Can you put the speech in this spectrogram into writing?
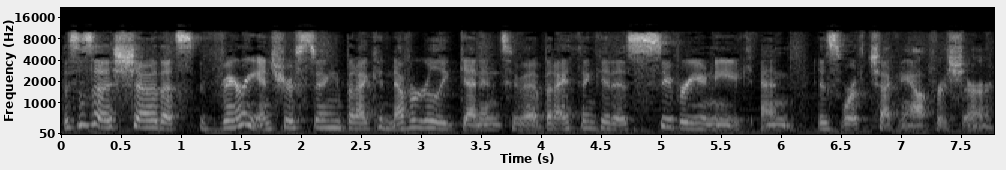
This is a show that's very interesting, but I could never really get into it. But I think it is super unique and is worth checking out for sure.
